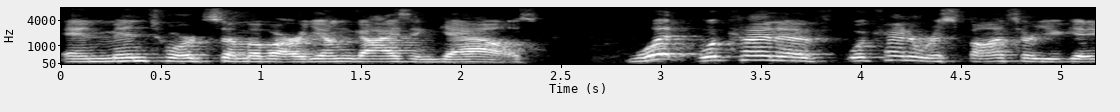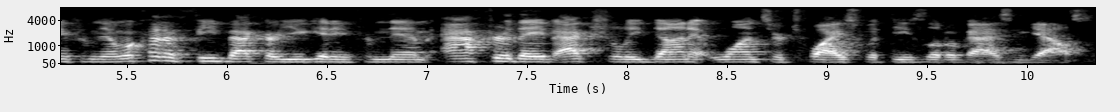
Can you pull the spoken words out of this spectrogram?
and mentored some of our young guys and gals. What what kind of what kind of response are you getting from them? What kind of feedback are you getting from them after they've actually done it once or twice with these little guys and gals?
